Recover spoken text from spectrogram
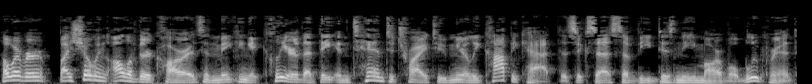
However, by showing all of their cards and making it clear that they intend to try to merely copycat the success of the Disney Marvel blueprint,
